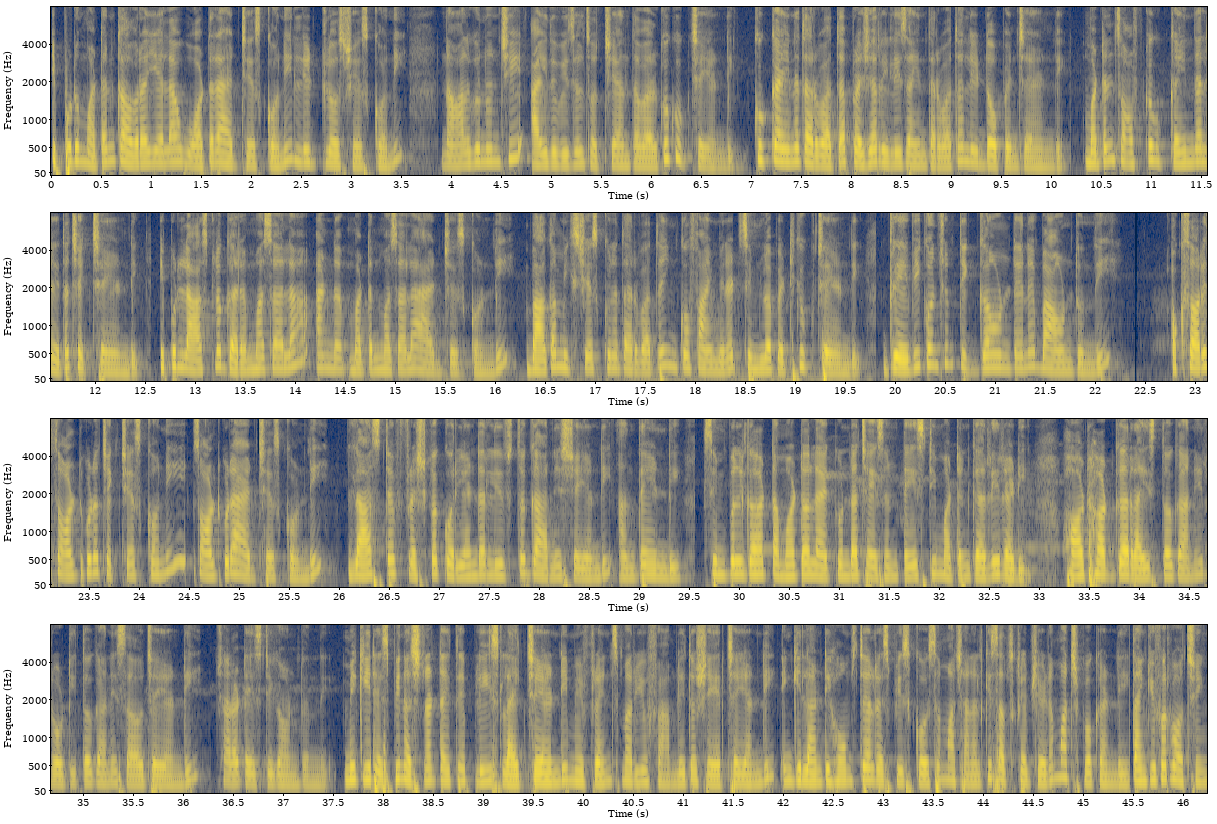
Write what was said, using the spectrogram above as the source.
ఇప్పుడు మటన్ కవర్ అయ్యేలా వాటర్ యాడ్ చేసుకొని లిడ్ క్లోజ్ చేసుకొని నాలుగు నుంచి ఐదు విజిల్స్ వచ్చేంత వరకు కుక్ చేయండి. కుక్ అయిన తర్వాత ప్రెషర్ రిలీజ్ అయిన తర్వాత లిడ్ ఓపెన్ చేయండి. మటన్ సాఫ్ట్గా కుక్ అయిందా లేదా చెక్ చేయండి. ఇప్పుడు లాస్ట్లో garam masala and mutton masala add చేసుకోండి. బాగా మిక్స్ చేసుకున్న తర్వాత ఇంకో ఫైవ్ మినిట్స్ సిమ్లో పెట్టి కుక్ చేయండి. గ్రేవీ కొంచెం థిక్గా ఉంటేనే బాగుంటుంది. ఒకసారి సాల్ట్ కూడా చెక్ చేసుకొని సాల్ట్ కూడా యాడ్ చేసుకోండి. లాస్ట్ స్టెప్ ఫ్రెష్గా కొరియాండర్ లీవ్స్తో గార్నిష్ చేయండి. అంతే అండి. సింపుల్గా టమాటో లేకుండా చేసిన tasty mutton curry ready. Hot హాట్గా రైస్తో కానీ రోటీతో కానీ సర్వ్ చేయండి. చాలా టేస్టీగా ఉంటుంది. మీకు ఈ రెసిపీ నచ్చినట్టయితే ప్లీజ్ లైక్ చేయండి. మీ ఫ్రెండ్స్ మరియు ఫ్యామిలీతో షేర్ చేయండి. ఇంక ఇలాంటి హోమ్ స్టైల్ రెసిపీస్ కోసం మా ఛానల్కి సబ్స్క్రైబ్ చేయడం మర్చిపోకండి. Thank you for watching.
